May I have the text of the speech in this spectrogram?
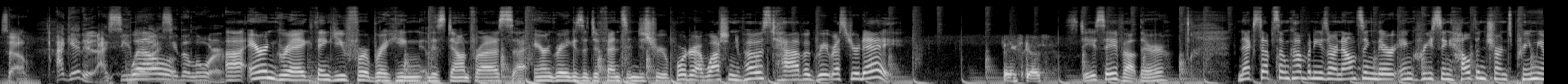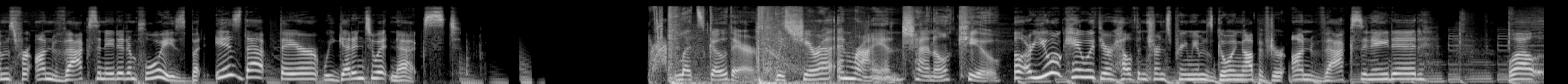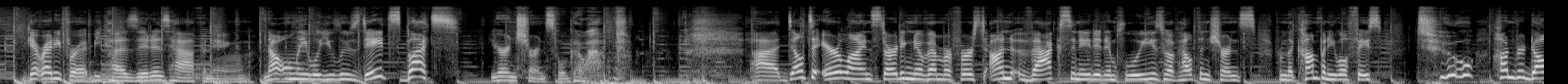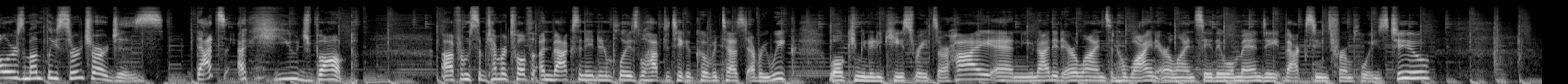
So I get it. I see the Well, I see the lure. Uh, Aaron Gregg, thank you for breaking this down for us. Uh, Aaron Gregg is a defense industry reporter at Washington Post. Have a great rest of your day. Thanks, guys. Stay safe out there. Next up, some companies are announcing they're increasing health insurance premiums for unvaccinated employees. But is that fair? We get into it next. Let's go there with Shira and Ryan, Channel Q. Well, are you okay with your health insurance premiums going up if you're unvaccinated? Well, get ready for it because it is happening. Not only will you lose dates, but your insurance will go up. Uh, Delta Airlines, starting November 1st, unvaccinated employees who have health insurance from the company will face $200 monthly surcharges. That's a huge bump. Uh, from September 12th, unvaccinated employees will have to take a COVID test every week while community case rates are high. And United Airlines and Hawaiian Airlines say they will mandate vaccines for employees too.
